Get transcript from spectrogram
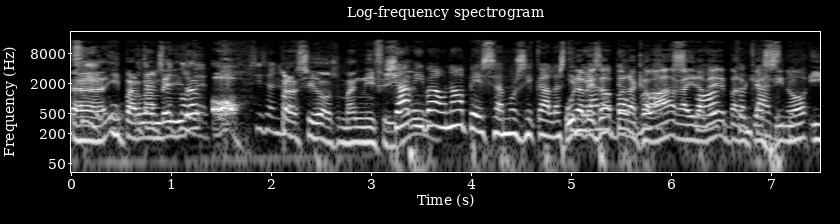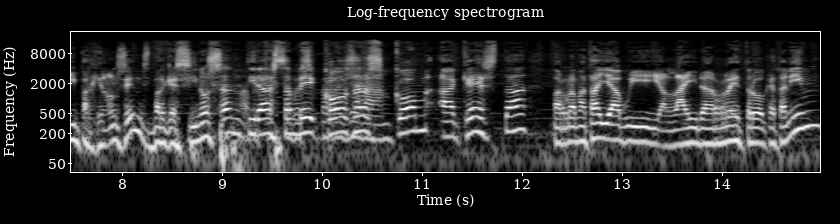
eh, ho- i parlar amb ell. De... Oh, Sí, senyor. preciós, magnífic. Xavi, eh? va, una peça musical. Estic Una teu per acabar blogspot, gairebé, perquè fantàstic. si no... I perquè no el sents? Perquè si no sentiràs perquè també coses com aquesta, per rematar ja avui l'aire retro que tenim.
